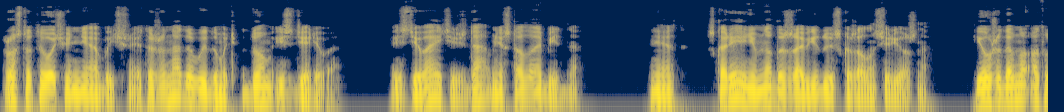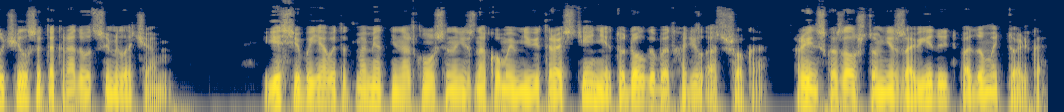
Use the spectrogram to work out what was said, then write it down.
просто ты очень необычный. Это же надо выдумать дом из дерева. Издеваетесь, да? Мне стало обидно. Нет, скорее немного завидую, сказал он серьезно. Я уже давно отучился так радоваться мелочам. Если бы я в этот момент не наткнулся на незнакомый мне вид растения, то долго бы отходил от шока. Рейн сказал, что мне завидует, подумать только.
